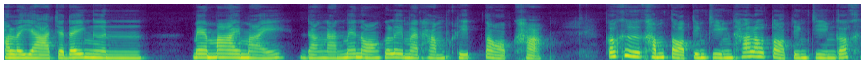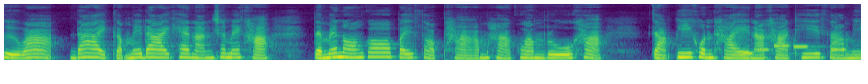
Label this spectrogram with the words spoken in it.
ภรรยาจะได้เงิน แม่ไม้ไหม ดังนั้นแม่น้องก็เลยมาทำคลิปตอบค่ะ ก็คือคำตอบจริงๆ ถ้าเราตอบจริงๆ ก็คือว่าได้กับไม่ได้แค่นั้นใช่ไหมคะ แต่แม่น้องก็ไปสอบถามหาความรู้ค่ะ จากพี่คนไทยนะคะ ที่สามี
